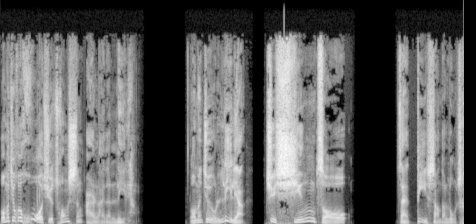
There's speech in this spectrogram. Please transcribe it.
我们就会获取从神而来的力量，我们就有力量去行走在地上的路程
